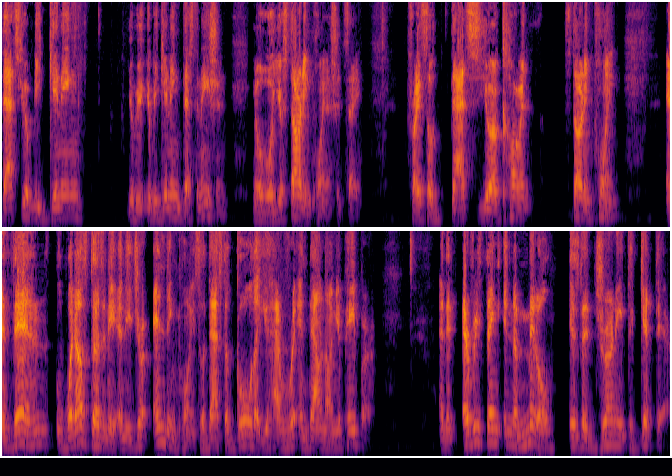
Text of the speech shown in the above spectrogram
that's your beginning your, your beginning destination. You know or your starting point i should say. Right? So that's your current starting point. And then what else does it need? It needs your ending point. So that's the goal that you have written down on your paper. And then everything in the middle is the journey to get there.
